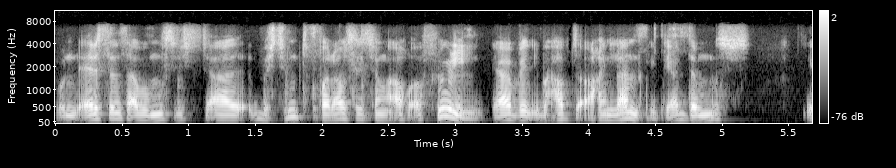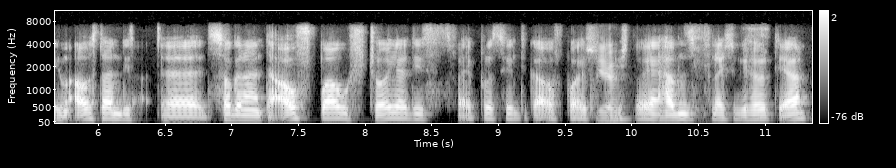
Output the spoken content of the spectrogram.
Und erstens aber muss ich äh, bestimmte Voraussetzungen auch erfüllen, ja, wenn überhaupt auch ein Land gibt, ja, dann muss im Ausland die äh, sogenannte Aufbausteuer, diese zweiprozentige Aufbausteuer, ja. haben Sie vielleicht gehört, ja.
